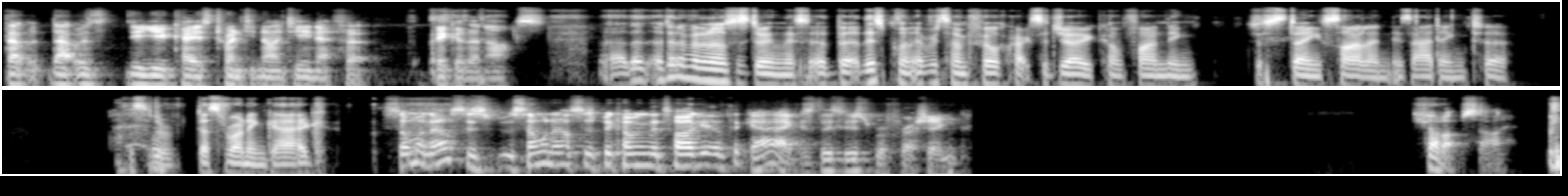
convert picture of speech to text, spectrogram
That that was the UK's 2019 effort. Bigger than us. Uh, I don't know if anyone else is doing this, uh, but at this point, every time Phil cracks a joke, I'm finding just staying silent is adding to the sort of just running gag. Someone else is someone else is becoming the target of the gags. This is refreshing. Shut up, Si.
